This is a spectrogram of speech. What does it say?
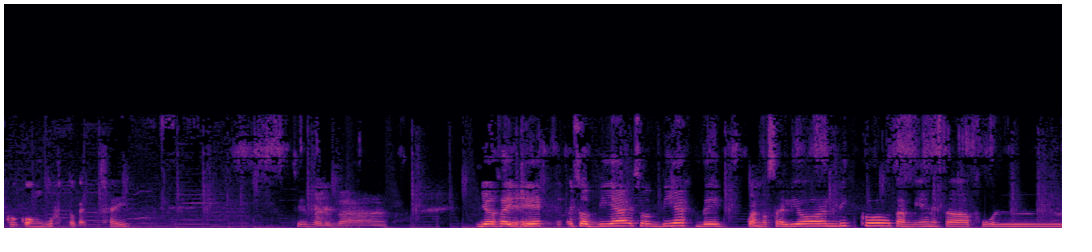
co- con gusto, ¿cachai? Sí, es verdad. Yo sé que esos días, esos días de cuando salió el disco también estaba full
